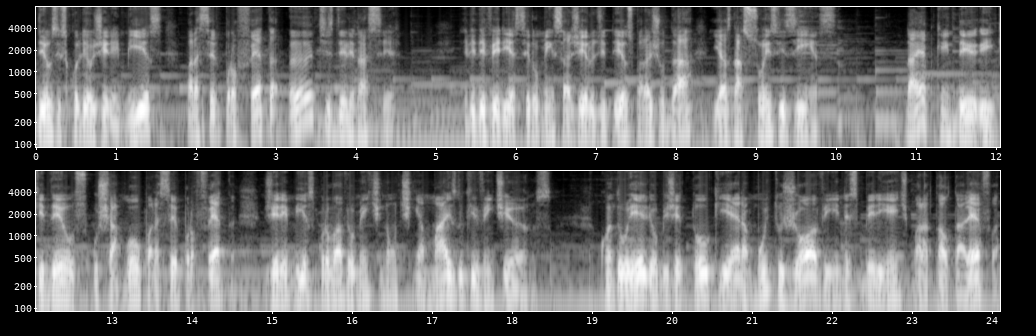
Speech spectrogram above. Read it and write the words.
Deus escolheu Jeremias para ser profeta antes dele nascer. Ele deveria ser o mensageiro de Deus para Judá e as nações vizinhas. Na época em, que Deus o chamou para ser profeta, Jeremias provavelmente não tinha mais do que 20 anos. Quando ele objetou que era muito jovem e inexperiente para tal tarefa,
